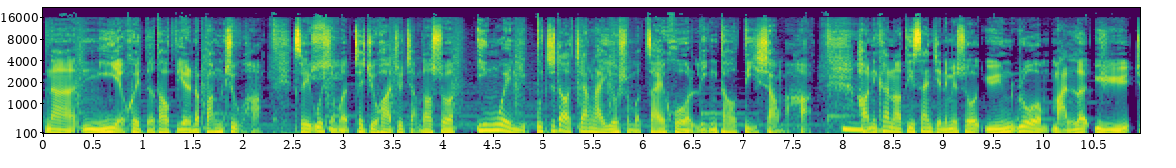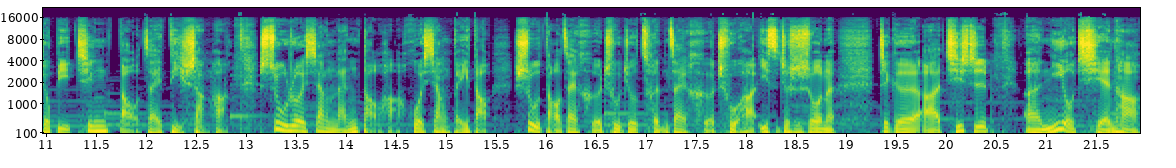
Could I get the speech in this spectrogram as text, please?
那你也会得到别人的帮助哈，所以为什么这句话就讲到说，因为你不知道将来有什么灾祸临到地上嘛哈。好，你看到第三节那边说，云若满了雨，就必倾倒在地上哈。树若向南倒哈，或向北倒，树倒在何处就存在何处哈。意思就是说呢，这个啊，其实呃，你有钱哈，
